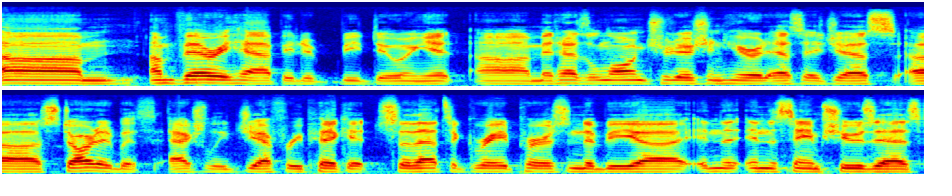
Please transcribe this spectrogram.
um, I'm very happy to be doing it. Um, it has a long tradition here at SHS. Uh, started with actually Jeffrey Pickett, so that's a great person to be uh, in the in the same shoes as.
